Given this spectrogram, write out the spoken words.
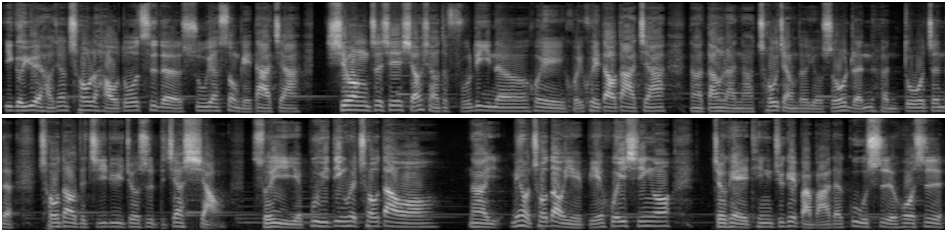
一个月好像抽了好多次的书要送给大家，希望这些小小的福利呢会回馈到大家。那当然呢，抽奖的有时候人很多，真的抽到的几率就是比较小，所以也不一定会抽到哦。那没有抽到也别灰心哦。就可以听 GK 爸爸的故事，或是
